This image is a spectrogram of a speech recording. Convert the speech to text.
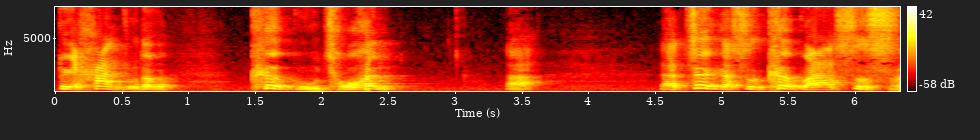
对汉族的刻骨仇恨，啊，呃，这个是客观事实，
